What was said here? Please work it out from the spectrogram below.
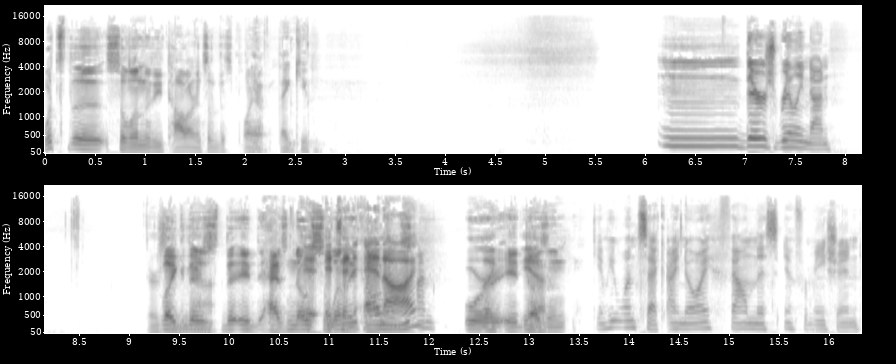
What's the salinity tolerance of this plant? Thank you. Mm, there's really none. There's Like, not- there's the, it has no It- it's an salinity tolerance, NI. I'm, or like, it yeah. doesn't, give me one sec. I know I found this information.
